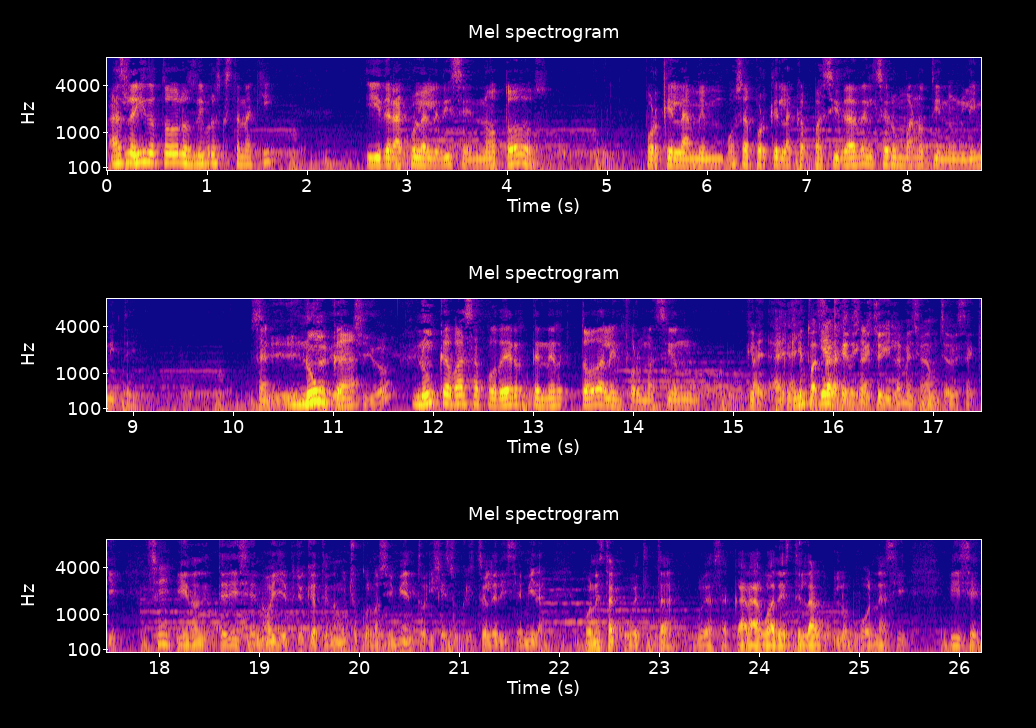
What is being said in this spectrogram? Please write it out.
¿has leído todos los libros que están aquí? Y Drácula le dice, no todos, porque la, mem- o sea, porque la capacidad del ser humano tiene un límite. O sea, Sí, nunca, nunca vas a poder tener toda la información que, hay, que- un pasaje quieras, de o sea. Cristo y la menciona muchas veces aquí Sí. y donde te dicen oye pues yo quiero tener mucho conocimiento y Jesucristo le dice mira con esta cubetita voy a sacar agua de este lago y lo pone así y dice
